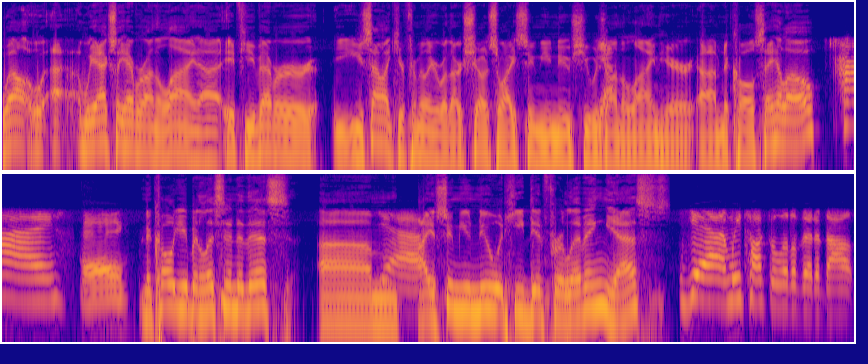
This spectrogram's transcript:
Well, uh, we actually have her on the line. Uh, if you've ever, you sound like you're familiar with our show, so I assume you knew she was Yeah. on the line here. Um, Nicole, say hello. Hi. Hey, Nicole, you've been listening to this. Um, Yeah. I assume you knew what he did for a living. Yes. Yeah, and we talked a little bit about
